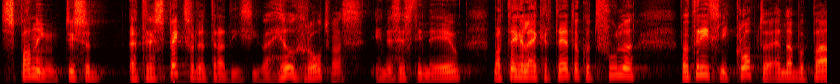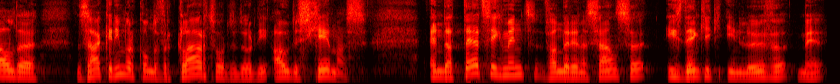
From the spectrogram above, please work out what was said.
spanning tussen het respect voor de traditie, wat heel groot was in de 16e eeuw, maar tegelijkertijd ook het voelen dat er iets niet klopte en dat bepaalde zaken niet meer konden verklaard worden door die oude schema's. En dat tijdsegment van de renaissance is denk ik in Leuven met,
